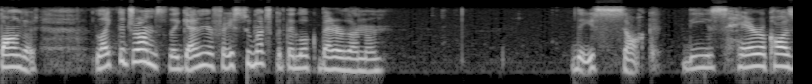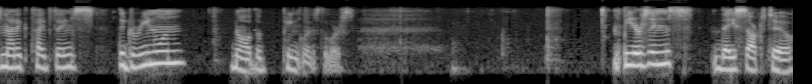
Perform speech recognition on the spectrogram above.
Bongos. Like the drums, they get in your face too much, but they look better than them. These suck. These hair cosmetic type things. The green one? No, the pink one's the worst. Piercings, they suck too.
